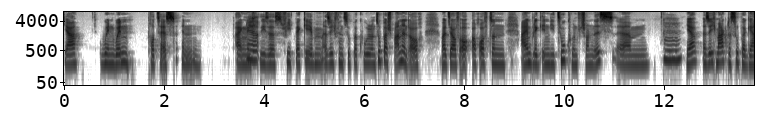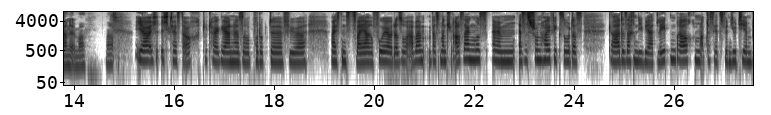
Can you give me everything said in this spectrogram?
ja Win-Win-Prozess in eigentlich ja. dieses Feedback geben. Also ich finde es super cool und super spannend auch, weil es ja auch, auch oft so ein Einblick in die Zukunft schon ist. Ähm, mhm. Ja, also ich mag das super gerne immer. Ja. Ja, ich, ich teste auch total gerne so Produkte für meistens zwei Jahre vorher oder so. Aber was man schon auch sagen muss, ähm, es ist schon häufig so, dass gerade Sachen, die wir Athleten brauchen, ob das jetzt für ein UTMB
